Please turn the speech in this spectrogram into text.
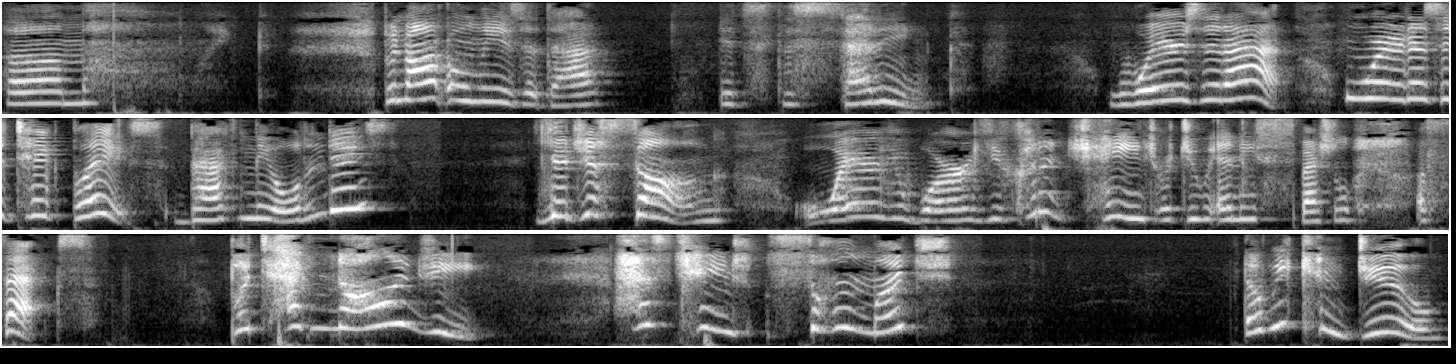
um, like, but not only is it that, it's the setting. Where's it at? Where does it take place? Back in the olden days? You just sung where you were. You couldn't change or do any special effects. But technology has changed so much that we can do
